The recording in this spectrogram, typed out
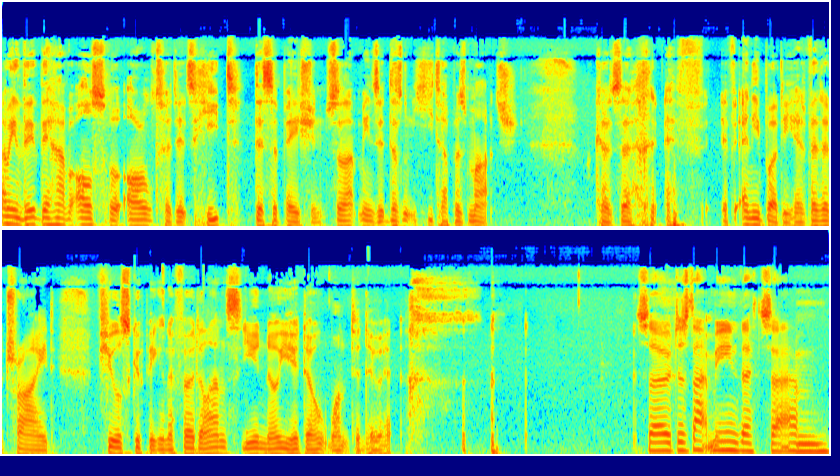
I mean, they, they have also altered its heat dissipation, so that means it doesn't heat up as much. Because uh, if if anybody has ever tried fuel scooping in a Fer-de-Lance, you know you don't want to do it. So does that mean that um,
